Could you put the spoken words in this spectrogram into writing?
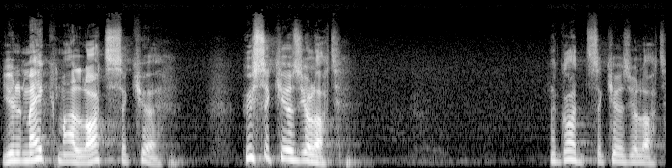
You'll make my lot secure. Who secures your lot? Now, God secures your lot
